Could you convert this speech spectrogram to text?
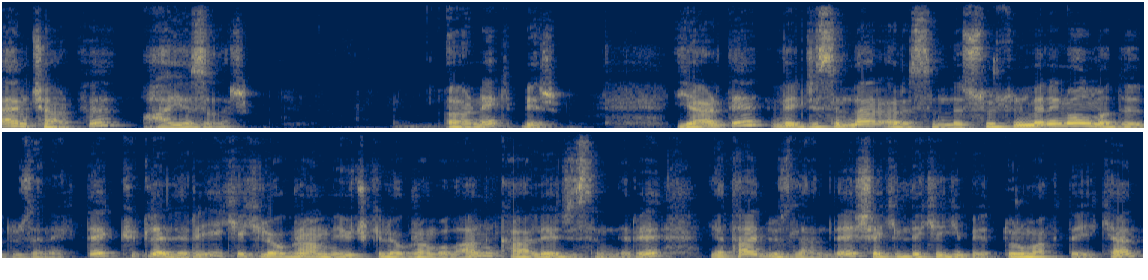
M çarpı A yazılır. Örnek 1. Yerde ve cisimler arasında sürtünmenin olmadığı düzenekte kütleleri 2 kilogram ve 3 kilogram olan KL cisimleri yatay düzlemde şekildeki gibi durmaktayken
